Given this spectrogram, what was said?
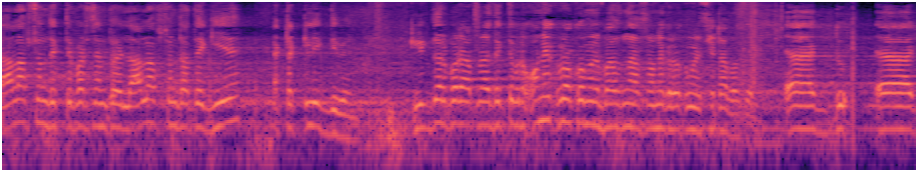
লাল অপশন দেখতে পাচ্ছেন তো এই লাল অপশনটাতে গিয়ে একটা ক্লিক দিবেন। ক্লিক দেওয়ার পরে আপনারা দেখতে পারেন অনেক রকমের বাজনা আছে, অনেক রকমের সেট আছে। এক, দু, এক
